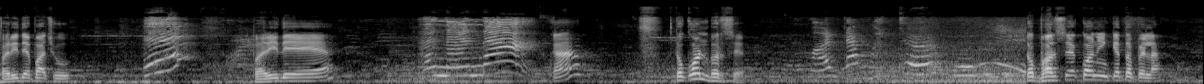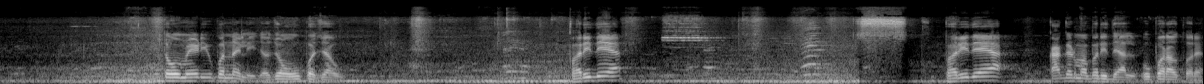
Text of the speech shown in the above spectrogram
ભરી દે પાછું. ભરી દે. કા? તો કોણ ભરશે? તો ભરશે કોની કે તો પેલા? તો હું મેળી ઉપર નહીં લઈ જાઉં, જો હું ઉપર જાઉં. ભરી દે ભરી દે કાગળમાં ભરી દે હાલ, ઉપર આવતો રે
